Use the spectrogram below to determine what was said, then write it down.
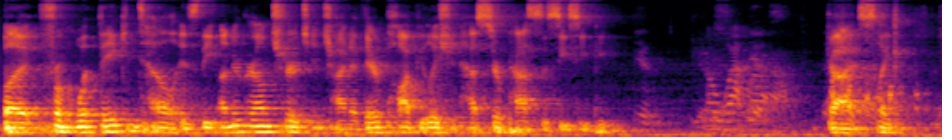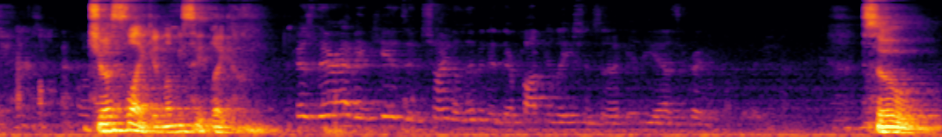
But from what they can tell, is the underground church in China, their population has surpassed the CCP. Yeah. Oh, wow. Yes. Guys, like, just like, and let me say, like, Because they're having kids in China limited their population, so now uh, India has a greater population. So,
